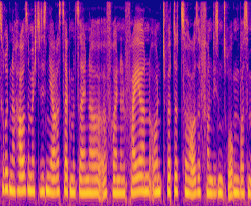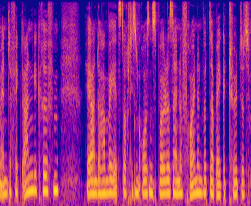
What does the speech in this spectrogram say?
zurück nach Hause, möchte diesen Jahrestag mit seiner äh, Freundin feiern und wird dort zu Hause von diesem Drogenboss im Endeffekt angegriffen. Ja, und da haben wir jetzt doch diesen großen Spoiler, seine Freundin wird dabei getötet.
